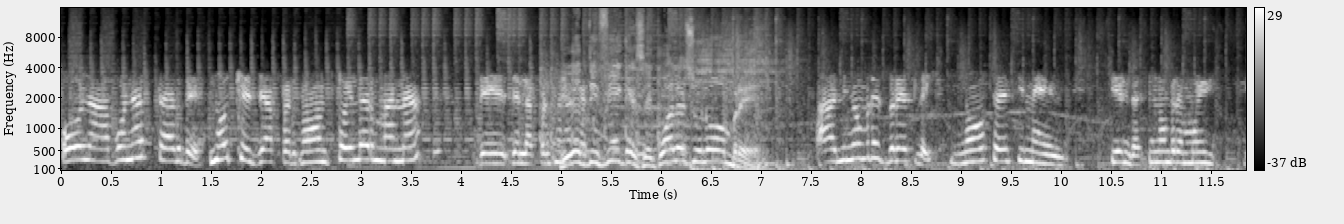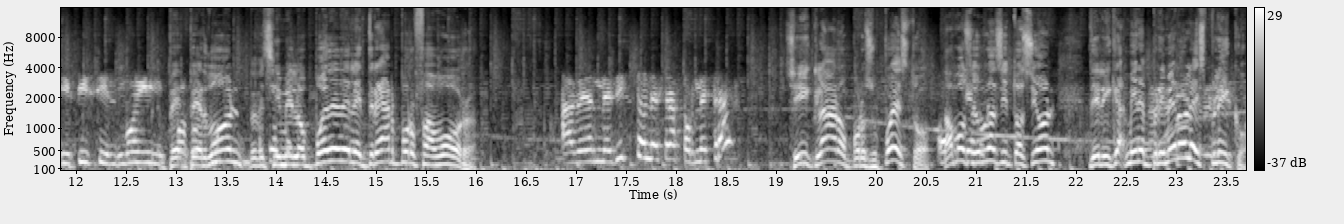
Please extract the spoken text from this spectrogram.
hola, buenas tardes. Noches ya, perdón. Soy la hermana de, de la persona que... Identifíquese, ¿cuál es su nombre? Ah, mi nombre es Bresley. No sé si me entiendes. Es un nombre muy difícil, muy... Pe- poco- perdón, si me lo puede deletrear, por favor. A ver, ¿le dicto letra por letra? Sí, claro, por supuesto. Estamos en una situación delicada. Mire, primero le explico.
